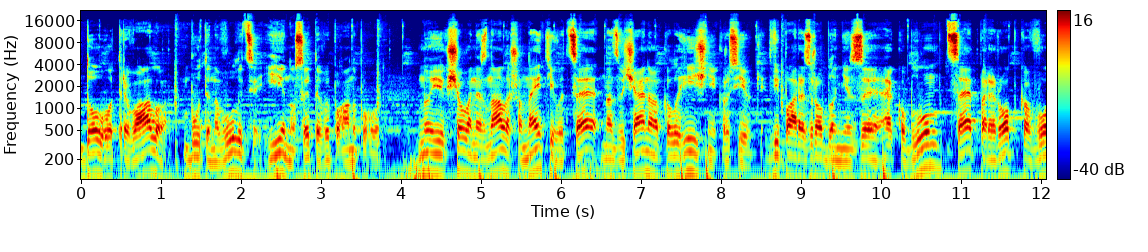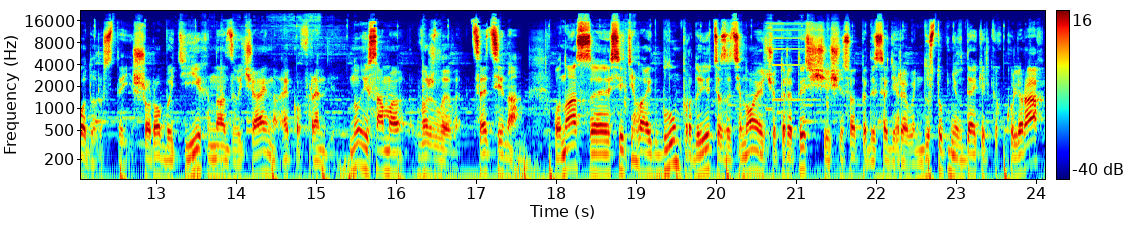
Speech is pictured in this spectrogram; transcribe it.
довготривало бути на вулиці і носити в погану погоду. Ну і якщо ви не знали, що Native – це надзвичайно екологічні кросівки. Дві пари зроблені з EcoBloom – це переробка водоростей, що робить їх надзвичайно екофрендлі. Ну і саме важливе це ціна. У нас е, City Light Bloom продаються за ціною 4650 гривень, доступні в декількох кольорах,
